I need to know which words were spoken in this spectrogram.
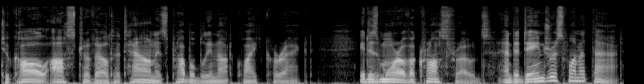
To call Astraveld a town is probably not quite correct. It is more of a crossroads, and a dangerous one at that,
